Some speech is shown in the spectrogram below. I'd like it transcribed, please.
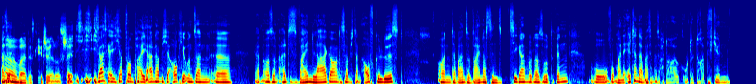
also aber das geht schon wieder los. Schön. ich, ich, ich weiß gar nicht, ich habe vor ein paar Jahren, habe ich ja auch hier unseren, äh, wir hatten auch so ein altes Weinlager und das habe ich dann aufgelöst. Und da waren so Weine aus den 70ern oder so drin, wo, wo meine Eltern damals immer sagten, oh, gute Tröpfchen,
